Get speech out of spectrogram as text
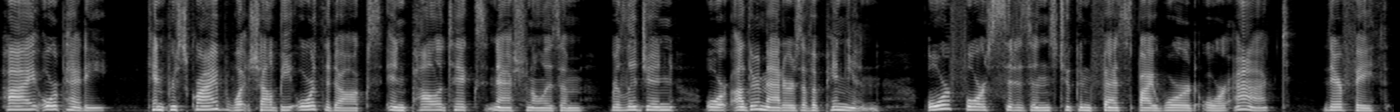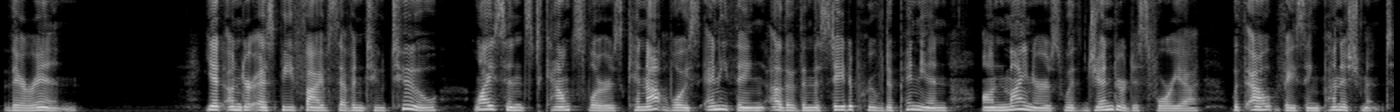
high or petty, can prescribe what shall be orthodox in politics, nationalism, religion, or other matters of opinion, or force citizens to confess by word or act their faith therein. Yet under SB 5722, licensed counselors cannot voice anything other than the state approved opinion on minors with gender dysphoria without facing punishment.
